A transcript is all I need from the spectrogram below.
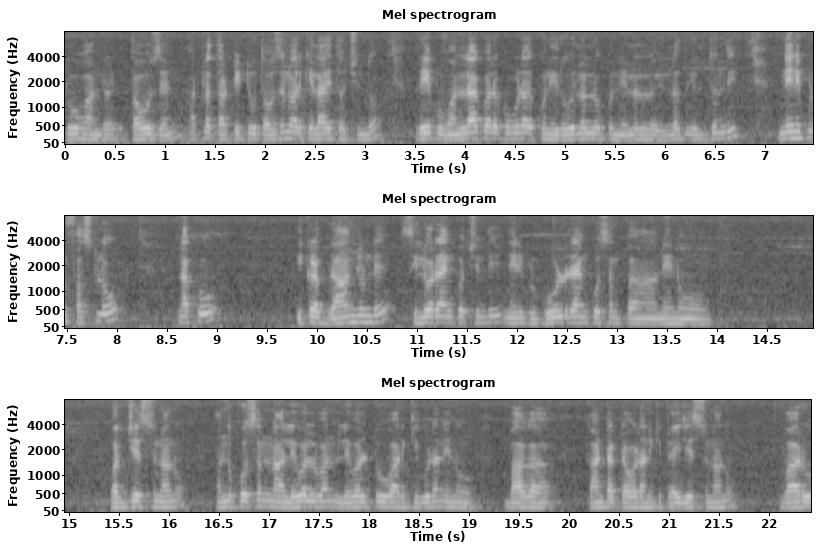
two hundred thousand అట్లా థర్టీ టూ థౌజండ్ వరకు ఎలా అయితే వచ్చిందో రేపు వన్ ల్యాక్ వరకు కూడా కొన్ని రోజులలో కొన్ని నెలల్లో వెళ్ళ వెళ్తుంది. నేను ఇప్పుడు ఫస్ట్లో నాకు ఇక్కడ బ్రాంజ్ ఉండే సిల్వర్ ర్యాంక్ వచ్చింది. నేను ఇప్పుడు గోల్డ్ ర్యాంక్ కోసం నేను వర్క్ చేస్తున్నాను. అందుకోసం నా లెవెల్ వన్ లెవెల్ టూ వారికి కూడా నేను బాగా కాంటాక్ట్ అవ్వడానికి ట్రై చేస్తున్నాను. వారు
